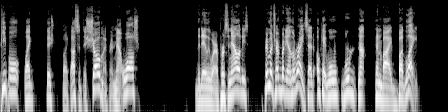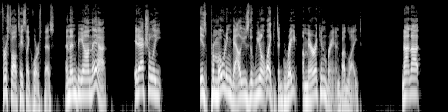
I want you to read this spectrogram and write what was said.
people like this, like us at the show, my friend Matt Walsh, the Daily Wire personalities, pretty much everybody on the right said, okay, well, we're not going to buy Bud Light. First of all, it tastes like horse piss. And then beyond that, it actually is promoting values that we don't like. It's a great American brand, Bud Light. Not, not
